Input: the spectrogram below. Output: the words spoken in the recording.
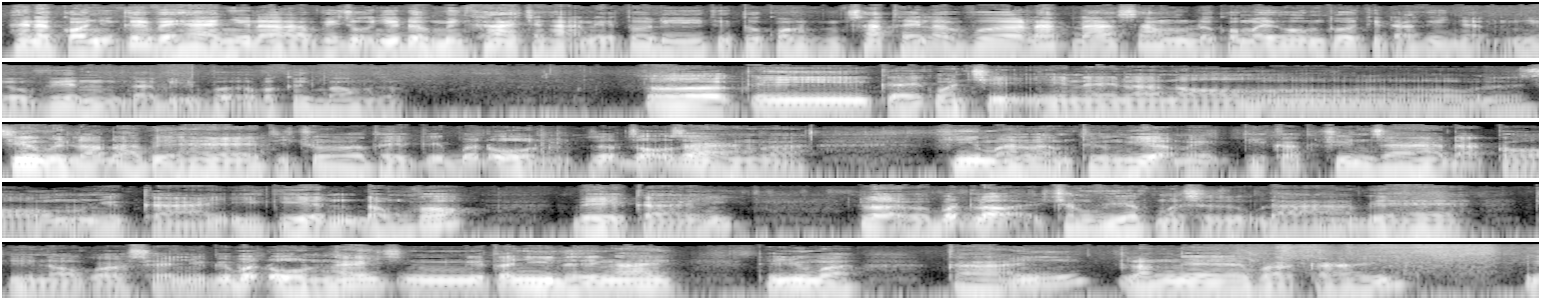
Hay là có những cái vỉa hè như là ví dụ như đường Minh Khai chẳng hạn để tôi đi thì tôi quan sát thấy là vừa lát đá xong được có mấy hôm thôi thì đã ghi nhận nhiều viên đã bị vỡ và kênh bong rồi. Ờ, cái cái quản trị này là nó riêng về lát đá vỉa hè thì chúng ta thấy cái bất ổn rất rõ ràng là khi mà làm thử nghiệm ấy, thì các chuyên gia đã có những cái ý kiến đóng góp về cái lợi và bất lợi trong việc mà sử dụng đá vỉa hè, thì nó có, sẽ những cái bất ổn ngay, người ta nhìn thấy ngay. Thế nhưng mà cái lắng nghe và cái ừ,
